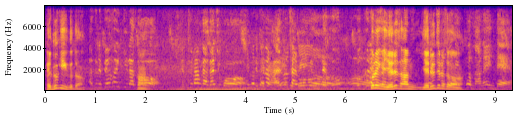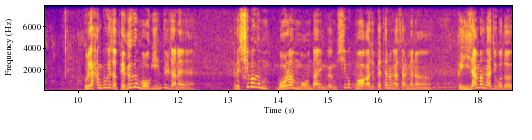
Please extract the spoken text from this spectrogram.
100억이거든. 아 그래 벽어 있기라도 어. 베트남 가가지고 베트남 말도 잘 모르는데 돼요. 그, 어. 그 그러니까 예를 들어서 한 예를 들어서 그거 많아인데. 우리가 한국에서 100억은 모으기 힘들잖아요. 근데 10억은 모으려면 모은다 아닙니까? 그럼 10억 모아가지고 베트남 가서 살면은 그 이자만 가지고도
